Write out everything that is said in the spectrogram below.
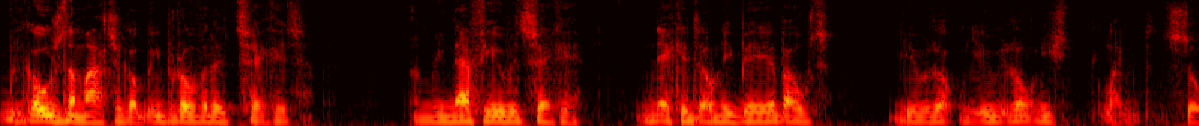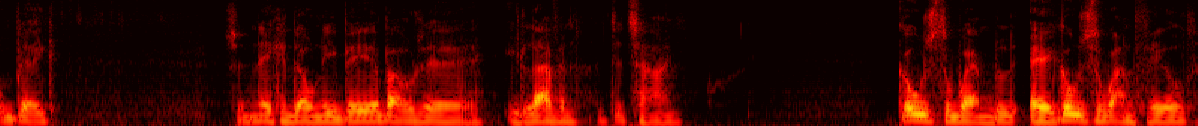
we goes to the match, I got my brother a ticket and my nephew a ticket. Nick had only be about, you were, you were only like so big. So Nick had only be about uh, 11 at the time. Goes to Wembley, uh, goes to Anfield,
